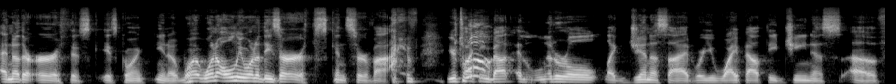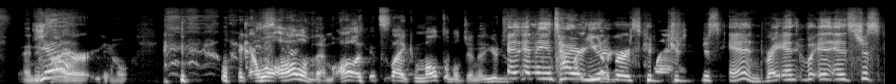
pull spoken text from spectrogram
another Earth is is going. You know, one, one only one of these Earths can survive. You're talking well, about a literal like genocide where you wipe out the genus of an yeah. entire. You know like well all of them all it's like multiple generations you're just and, and the entire universe could, could just end right and, and it's just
